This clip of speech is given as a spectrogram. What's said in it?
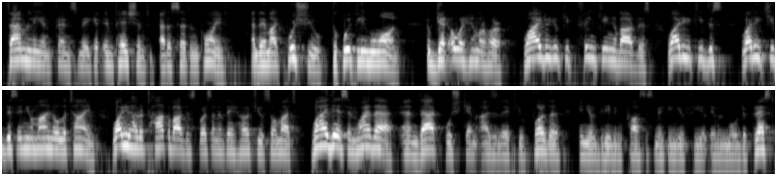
family and friends may get impatient at a certain point and they might push you to quickly move on, to get over him or her. Why do you keep thinking about this? Why do you keep this why do you keep this in your mind all the time? Why do you have to talk about this person if they hurt you so much? Why this and why that? And that push can isolate you further in your grieving process, making you feel even more depressed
